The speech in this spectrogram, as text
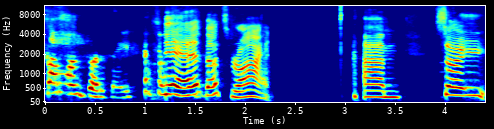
Someone's got to be. yeah, that's right. Um, so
